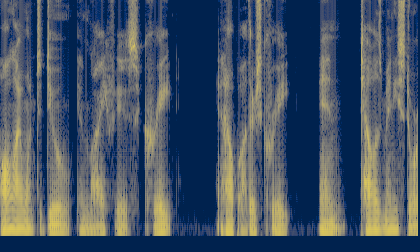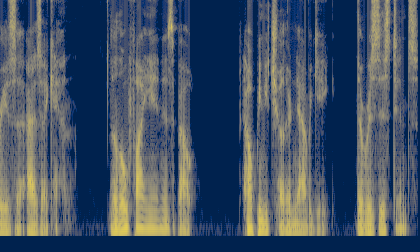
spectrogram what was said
All I want to do in life is create and help others create and tell as many stories as I can. The Lo-Fi Inn is about helping each other navigate the resistance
